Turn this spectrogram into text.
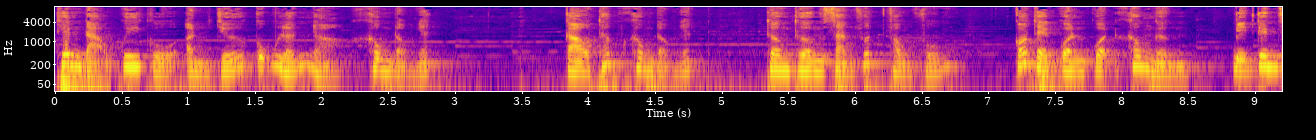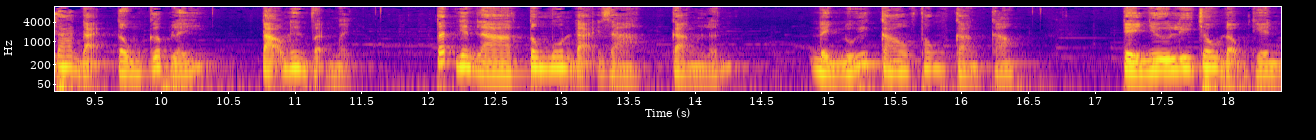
Thiên đạo quy củ ẩn chứa cũng lớn nhỏ, Không đồng nhất. Cao thấp không đồng nhất, Thường thường sản xuất phong phú, Có thể quần quận không ngừng, Bị tiên gia đại tông cướp lấy, Tạo nên vận mệnh. Tất nhiên là tông môn đại già càng lớn, Đỉnh núi cao phong càng cao. Tỷ như Ly Châu Động Thiên,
